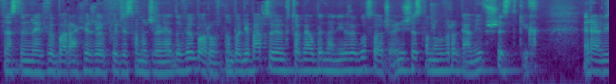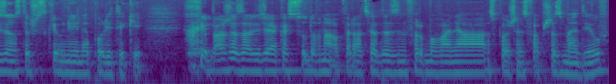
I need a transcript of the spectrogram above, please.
w następnych wyborach, jeżeli pójdzie samodzielnie do wyborów. No bo nie bardzo wiem, kto miałby na nich zagłosować. Oni się staną wrogami wszystkich, realizując te wszystkie unijne polityki. Chyba, że zajdzie jakaś cudowna operacja dezinformowania społeczeństwa przez mediów,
